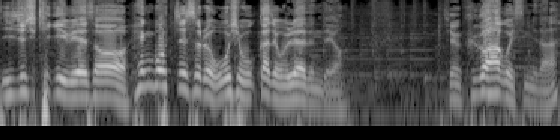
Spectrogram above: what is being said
이주시키기 위해서 행복지수를 55까지 올려야 된대요. 지금 그거 하고 있습니다.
